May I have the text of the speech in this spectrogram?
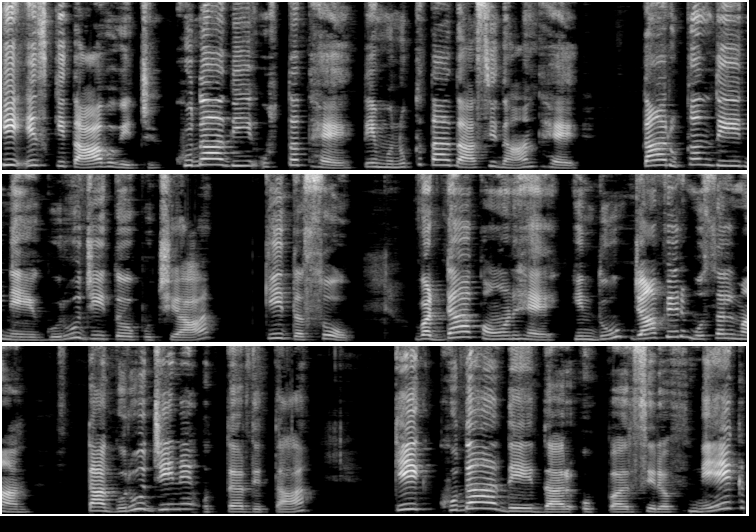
ਕਿ ਇਸ ਕਿਤਾਬ ਵਿੱਚ ਖੁਦਾ ਦੀ ਉਸਤਤ ਹੈ ਤੇ ਮਨੁੱਖਤਾ ਦਾ ਸਿਧਾਂਤ ਹੈ। ਤਾਂ ਰੁਕਨਦੀਨ ਨੇ ਗੁਰੂ ਜੀ ਤੋਂ ਪੁੱਛਿਆ ਕਿ ਦੱਸੋ, ਵੱਡਾ ਕੌਣ ਹੈ, ਹਿੰਦੂ ਜਾਂ ਫਿਰ ਮੁਸਲਮਾਨ? ਤਾਂ ਗੁਰੂ ਜੀ ਨੇ ਉੱਤਰ ਦਿੱਤਾ ਕਿ ਖੁਦਾ ਦੇ ਦਰ ਉੱਪਰ ਸਿਰਫ ਨੇਕ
